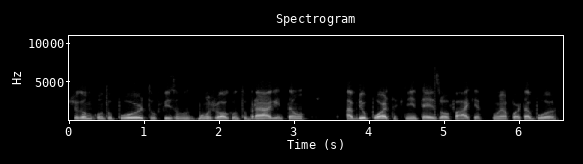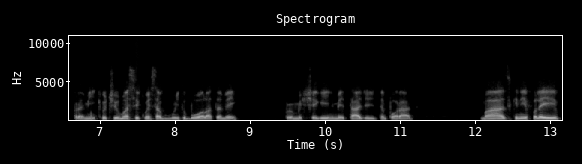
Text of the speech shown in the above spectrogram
Jogamos contra o Porto, fiz um bom jogo contra o Braga, então abriu porta, que nem até a Eslováquia, foi uma porta boa para mim, que eu tive uma sequência muito boa lá também, por me cheguei em metade de temporada. Mas, que nem eu falei, o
